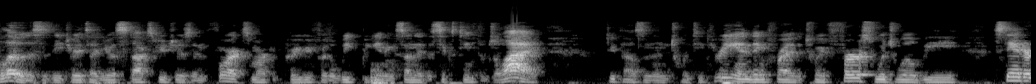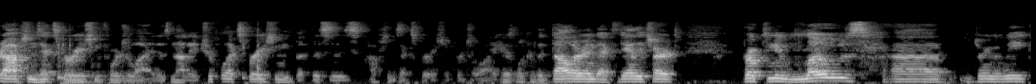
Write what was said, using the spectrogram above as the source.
Hello, this is the Tradesight U.S. Stocks Futures and Forex Market Preview for the week beginning Sunday, the 16th of July, 2023, ending Friday the 21st, which will be standard options expiration for July. It is not a triple expiration, but this is options expiration for July. Here's a look at the dollar index daily chart. Broke to new lows uh, during the week,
